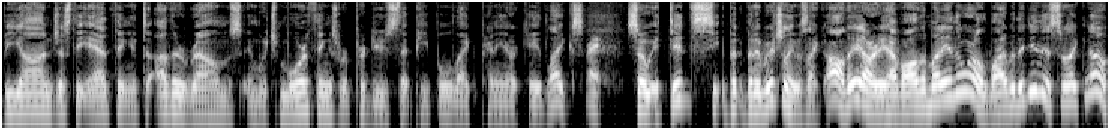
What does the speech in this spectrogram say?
beyond just the ad thing into other realms in which more things were produced that people like Penny Arcade likes. Right. So it did see, but, but originally it was like, oh, they already have all the money in the world. Why would they do this? They're like, no,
